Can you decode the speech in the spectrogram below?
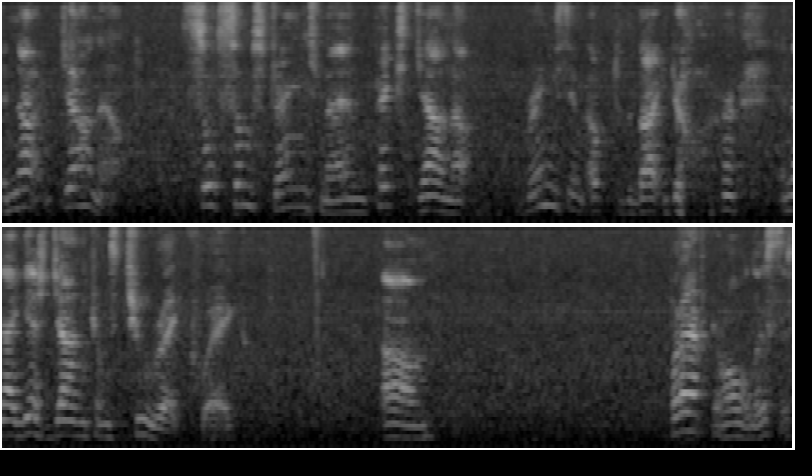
and knocked John out. So some strange man picks John up, brings him up to the back door, and I guess John comes to right quick. Um, but after all this, is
